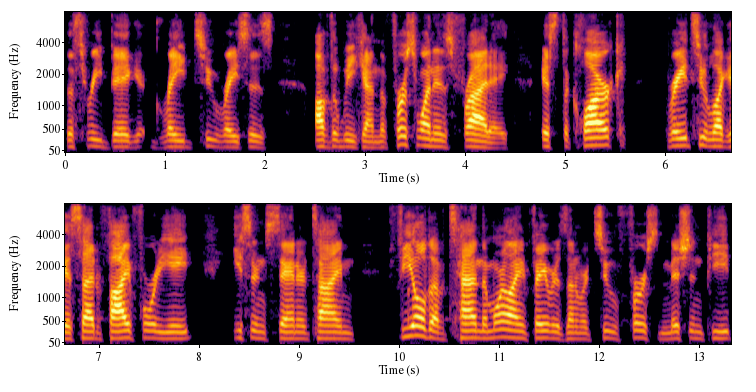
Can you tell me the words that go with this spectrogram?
the three big Grade Two races of the weekend. The first one is Friday. It's the Clark Grade Two, like I said, 5:48 Eastern Standard Time. Field of 10. The Moorline favorite is number two, First Mission Pete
